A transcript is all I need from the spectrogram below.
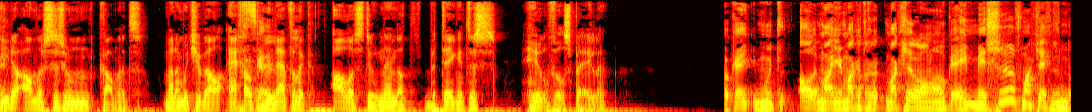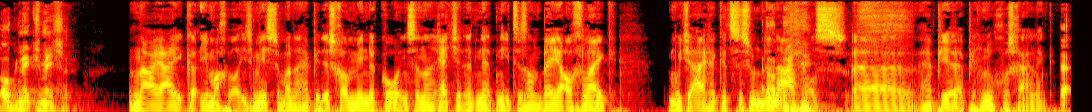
ieder ander seizoen kan het. Maar dan moet je wel echt letterlijk alles doen. En dat betekent dus heel veel spelen. Oké, je moet al, maar je mag, het er, mag je er dan ook één missen? Of mag je echt ook niks missen? Nou ja, je, kan- je mag wel iets missen, maar dan heb je dus gewoon minder coins. En dan red je het net niet. Dus dan ben je al gelijk... Moet je eigenlijk het seizoen daarna Oh. pas... eh, heb, je, heb je genoeg waarschijnlijk. Ja,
